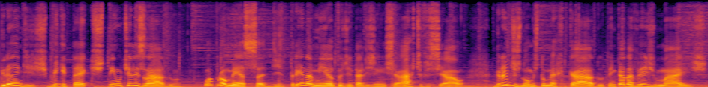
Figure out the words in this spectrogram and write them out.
grandes big techs têm utilizado. Com a promessa de treinamento de inteligência artificial, grandes nomes do mercado têm cada vez mais,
